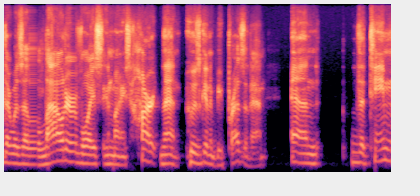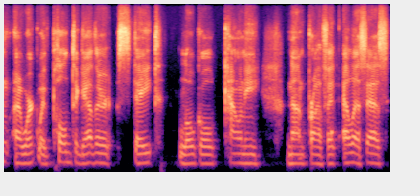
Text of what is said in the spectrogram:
there was a louder voice in my heart than who's going to be president. And the team I work with pulled together state, local, county, nonprofit, LSS,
